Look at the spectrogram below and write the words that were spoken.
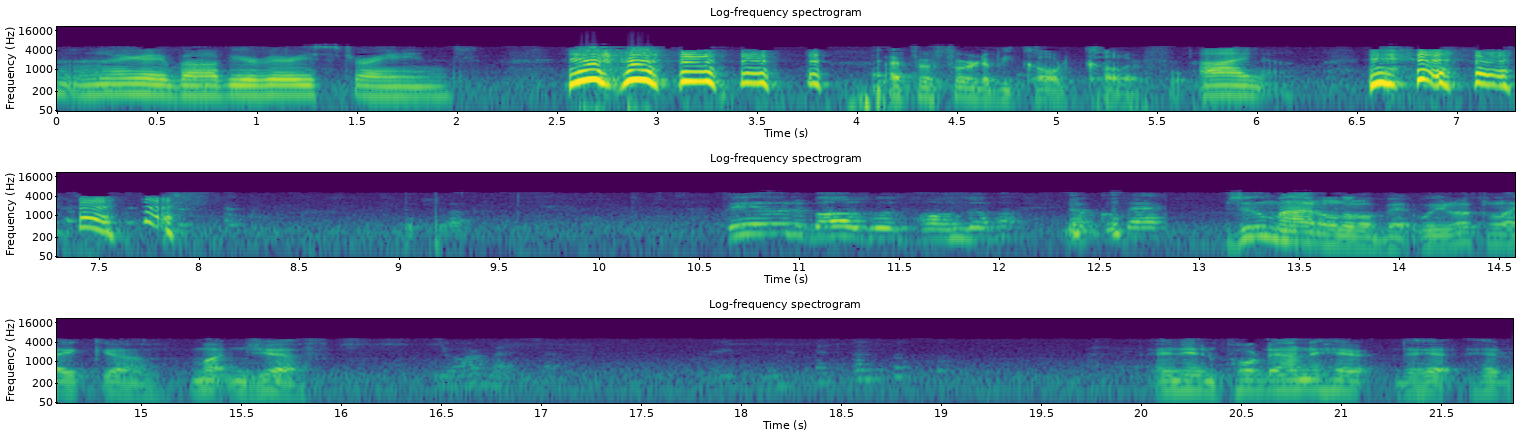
okay, Bob, you're very strange. I prefer to be called colorful. I know. Feel balls with horns up. Now go back. Zoom out a little bit. We look like uh, Mutt and Jeff. You are messed And then pull down the head, the head, head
